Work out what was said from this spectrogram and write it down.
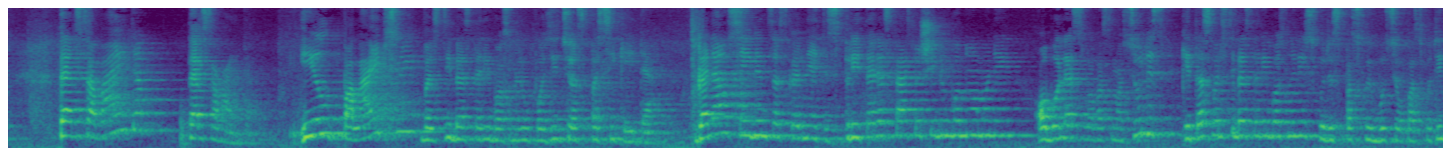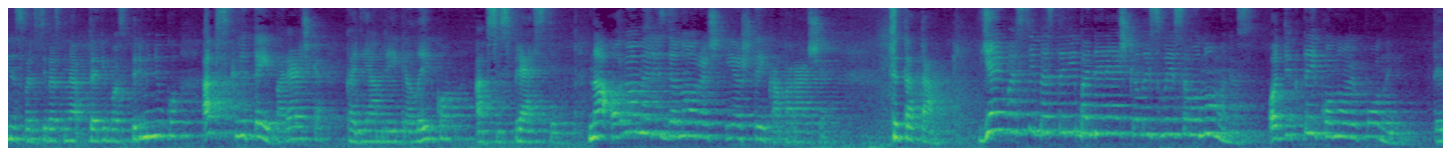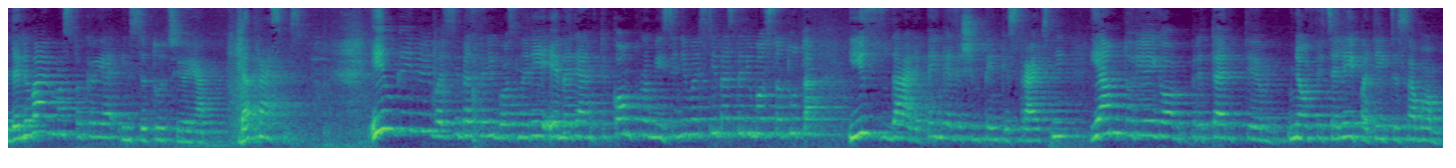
Per savaitę, per savaitę. Il palaipsniui valstybės tarybos narių pozicijos pasikeitė. Galiausiai Vincas Kalnėtis pritarė Stasio Šilingo nuomoniai, o Boleslovas Masiulis, kitas valstybės tarybos narys, kuris paskui bus jau paskutinis valstybės tarybos pirmininku, apskritai pareiškia, kad jam reikia laiko apsispręsti. Na, o Riomeris dienoraštyje štai ką parašė. Citata. Jei valstybės taryba nereiškia laisvai savo nuomonės, o tik tai, ko nori ponai, tai dalyvavimas tokioje institucijoje beprasmis. Ilgainiui valstybės tarybos nariai ėmė renkti kompromisinį valstybės tarybos statutą, jis sudarė 55 straipsnį, jam turėjo pritarti neoficialiai pateikti savo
